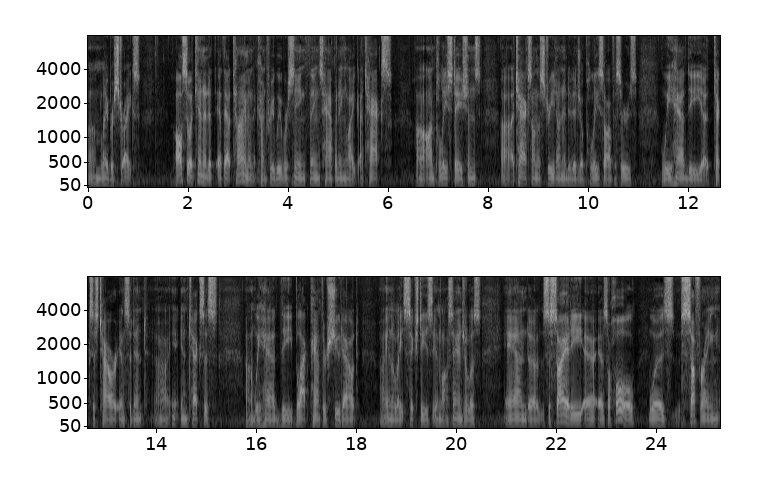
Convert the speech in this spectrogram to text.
um, labor strikes. Also attendant at, at, that time in the country, we were seeing things happening like attacks uh, on police stations, uh, attacks on the street on individual police officers, we had the uh, Texas Tower incident uh, in, in, Texas. Um, we had the Black Panther shootout uh, in the late 60s in Los Angeles. And uh, society uh, as a whole was suffering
